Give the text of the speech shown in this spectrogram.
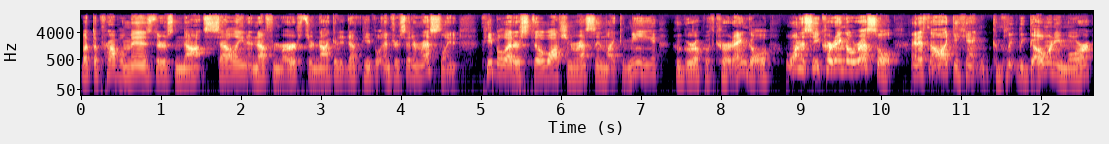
But the problem is there's not selling enough merch. They're not getting enough people interested in wrestling. People that are still watching wrestling like me, who grew up with Kurt Angle, want to see Kurt Angle wrestle. And it's not like he can't completely go anymore.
